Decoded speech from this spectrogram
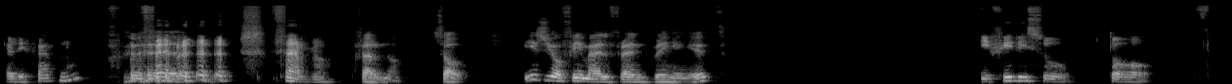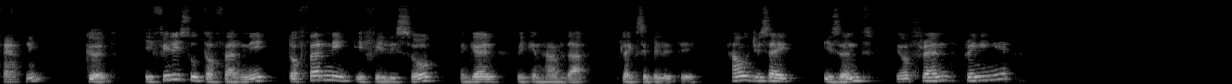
Periferno. Ferno. Ferno. So, is your female friend bringing it? Ifilisu το φέρνει. Good. Η φίλη σου το φέρνει, το φέρνει η φίλη σου. Again, we can have that flexibility. How would you say, isn't your friend bringing it?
